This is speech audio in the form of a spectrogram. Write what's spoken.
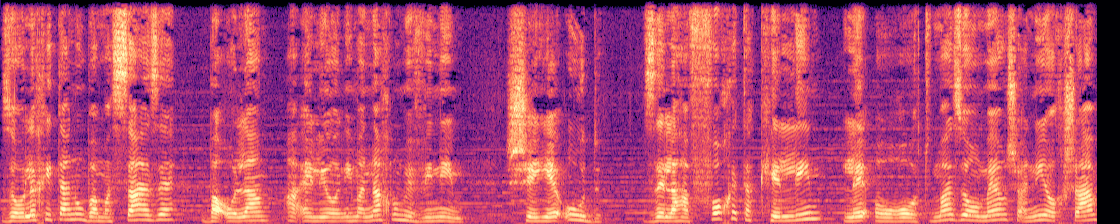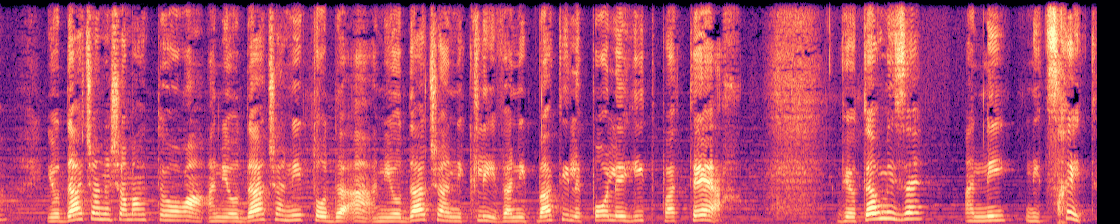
זה הולך איתנו במסע הזה בעולם העליון. אם אנחנו מבינים שייעוד זה להפוך את הכלים לאורות. מה זה אומר? שאני עכשיו יודעת שהנשמה טהורה, אני יודעת שאני תודעה, אני יודעת שאני כלי, ואני באתי לפה להתפתח. ויותר מזה, אני נצחית.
